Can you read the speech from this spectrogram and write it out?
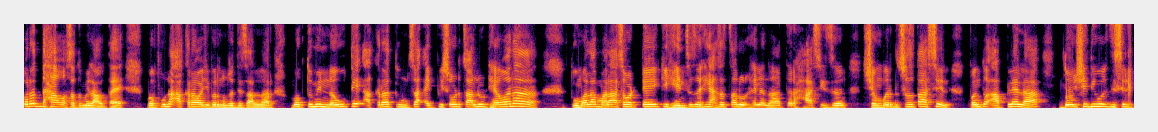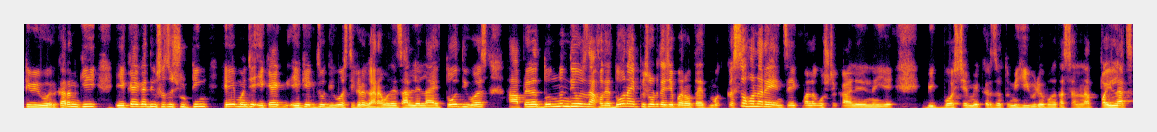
परत दहा वाजता तुम्ही लावताय. मग पुन्हा अकरा वाजेपर्यंत तुमचं ते चालणार. मग तुम्ही नऊ ते अकरा तुमचा एपिसोड चालू ठेवा ना. तुम्हाला मला असं वाटतंय की ह्यांचं जर हे असं चालू राहिलं ना तर हा सीझन शंभर दिवसाचा तर असेल. पण तो आपल्याला दोनशे दिवस दिसेल टीव्हीवर कारण की एका एका दिवसाचं शूटिंग हे म्हणजे एका एक एक जो दिवस तिकडे घरामध्ये चाललेला आहे तो दिवस हा आपल्याला दोन दोन दिवस दाखवतात. दोन एपिसोड त्याचे बनवत आहेत मग कसं होणार आहे यांचं? एक मला गोष्ट कळलेली नाहीये. बिग बॉसचे मेकर जर तुम्ही ही व्हिडिओ बघत असाल ना पहिलाच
